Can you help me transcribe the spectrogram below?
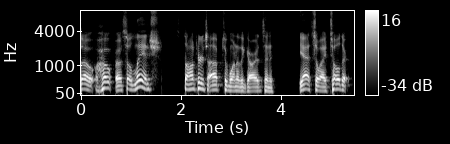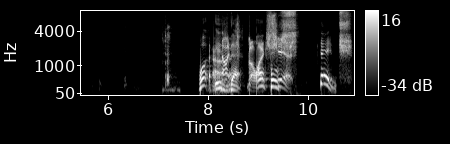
so, Ho- uh, so Lynch saunters up to one of the guards and, yeah. So I told her, "What is I that smell like awful shit." stench?"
